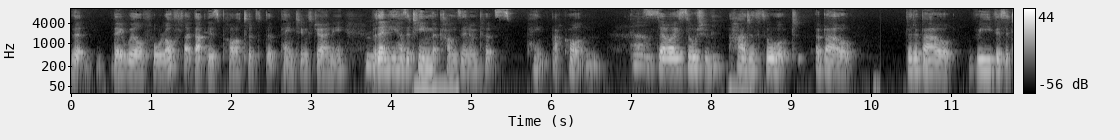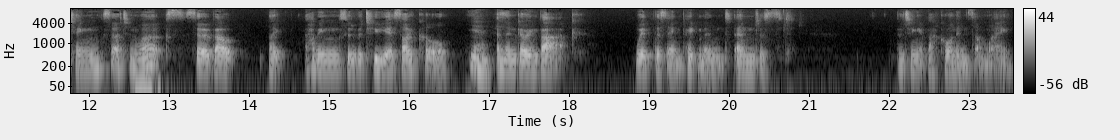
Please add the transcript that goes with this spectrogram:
that they will fall off. Like that is part of the painting's journey. But then he has a team that comes in and puts paint back on. Ah. So I sort of had a thought about, but about revisiting certain works. So about like having sort of a two year cycle Yes. and then going back with the same pigment and just putting it back on in some way.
